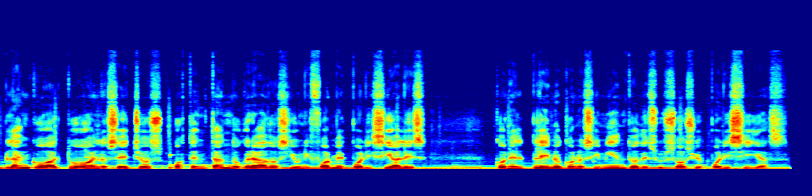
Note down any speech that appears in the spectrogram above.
Blanco actuó en los hechos ostentando grados y uniformes policiales con el pleno conocimiento de sus socios policías.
